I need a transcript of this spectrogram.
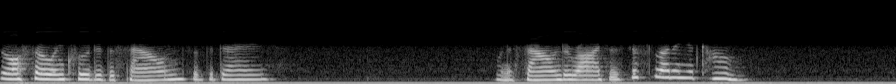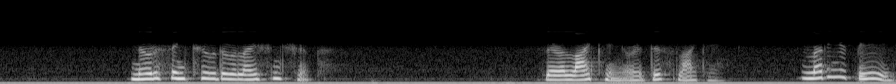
It also included the sounds of the day. When a sound arises, just letting it come. Noticing too the relationship. Is there a liking or a disliking? Letting it be.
